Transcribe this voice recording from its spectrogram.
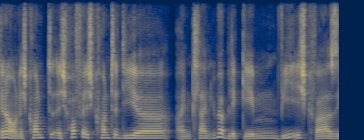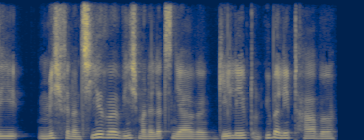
Genau, und ich konnte, ich hoffe, ich konnte dir einen kleinen Überblick geben, wie ich quasi mich finanziere, wie ich meine letzten Jahre gelebt und überlebt habe,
